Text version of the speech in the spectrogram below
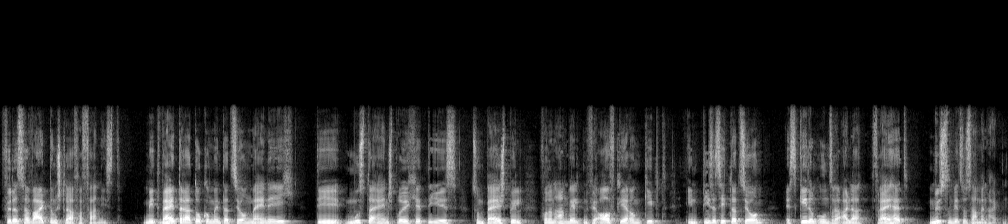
für das Verwaltungsstrafverfahren ist. Mit weiterer Dokumentation meine ich die Mustereinsprüche, die es zum Beispiel von den Anwälten für Aufklärung gibt. In dieser Situation, es geht um unsere aller Freiheit, müssen wir zusammenhalten.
